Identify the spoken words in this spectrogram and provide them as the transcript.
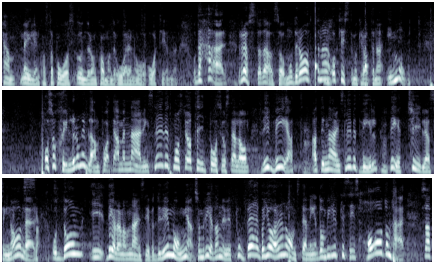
kan möjligen kosta på oss under de kommande åren och årtiondena. Och det här röstade alltså Moderaterna och Kristdemokraterna emot. Och så skyller de ibland på att ja, men näringslivet måste ha tid på sig att ställa om. Vi vet att det näringslivet vill, det är tydliga signaler. Och de i delarna av näringslivet, det är många som redan nu är på väg att göra den här omställningen. De vill ju precis ha de här. Så att,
